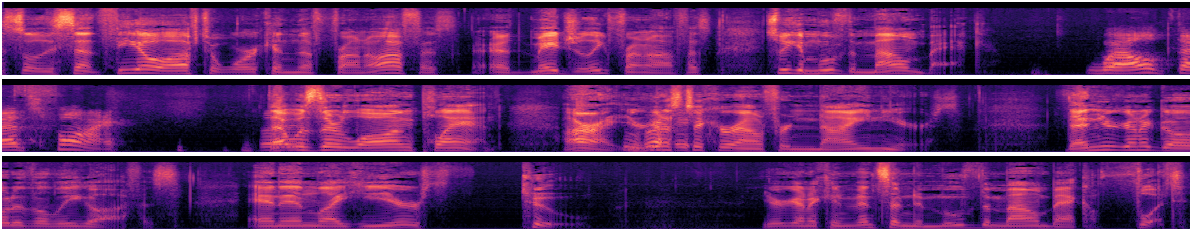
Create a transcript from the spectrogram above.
so they sent Theo off to work in the front office, uh, major league front office, so he can move the mound back. Well, that's fine. That was their long plan. All right, you're gonna stick around for nine years. Then you're going to go to the league office. And in like year two, you're going to convince them to move the mound back a foot.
